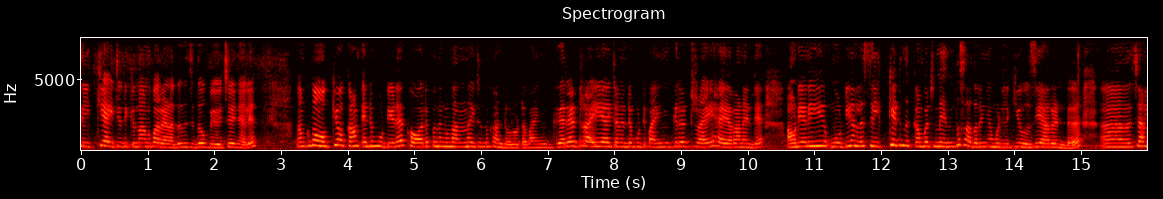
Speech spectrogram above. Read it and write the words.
സിൽക്കി ആയിട്ട് ഇരിക്കുന്നതാണ് പറയണത്. ഇത് ഉപയോഗിച്ച് കഴിഞ്ഞാൽ നമുക്ക് നോക്കി നോക്കാം. എന്റെ മുടിയുടെ കോലപ്പം നിങ്ങൾ നന്നായിട്ട് ഒന്ന് കണ്ടോളൂ കേട്ടോ ഭയങ്കര ഡ്രൈ ആയിട്ടാണ് എന്റെ മുടി. ഭയങ്കര ഡ്രൈ ഹെയർ ആണ് എന്റെ. അതുകൊണ്ട് ഞാൻ ഈ മുടി നല്ല സിൽക്കായിട്ട് നിൽക്കാൻ പറ്റുന്ന എന്ത് സാധനം ഞാൻ മുടിയിലേക്ക് യൂസ് ചെയ്യാറുണ്ട്. ചില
